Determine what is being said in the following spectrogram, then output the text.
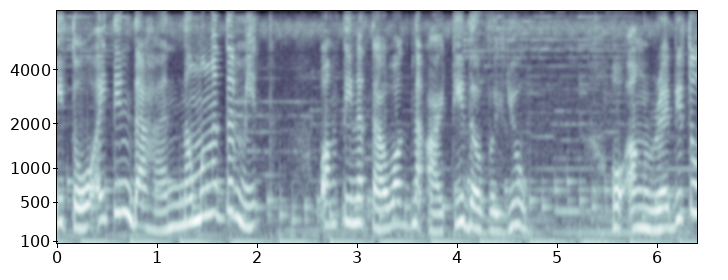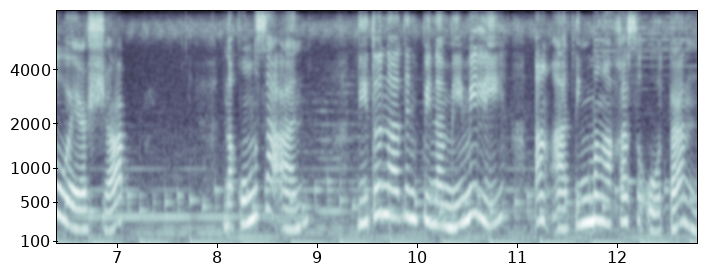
Ito ay tindahan ng mga damit o ang tinatawag na RTW o ang ready-to-wear shop na kung saan dito natin pinamimili ang ating mga kasuotan.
